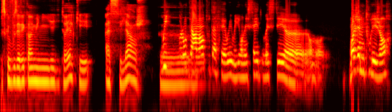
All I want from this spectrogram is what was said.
parce que vous avez quand même une idée éditoriale qui est assez large. Oui, euh, volontairement, tout à fait. Oui, oui, on essaye de rester. Moi, j'aime tous les genres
